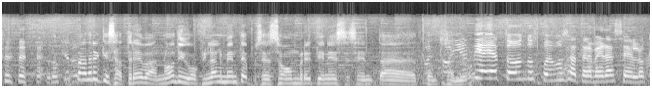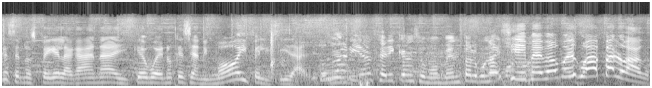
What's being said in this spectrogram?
Pero qué padre que se atreva, ¿no? Digo, finalmente pues es hombre, tiene 60, ¿cuántos Hoy en años? día ya todos nos podemos atrever a hacer lo que se nos pegue la gana y qué bueno que se animó y felicidades. ¿Tú lo harías, Erika, en su momento alguna Pues si me veo muy guapa, lo hago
